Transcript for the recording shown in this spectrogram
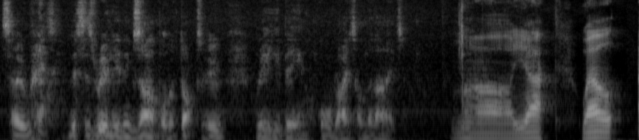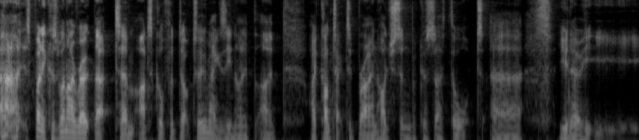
So, this is really an example of Doctor Who really being all right on the night. Uh, yeah. Well, it's funny because when I wrote that um, article for Doctor Who magazine, I, I, I contacted Brian Hodgson because I thought, uh, you know, he,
